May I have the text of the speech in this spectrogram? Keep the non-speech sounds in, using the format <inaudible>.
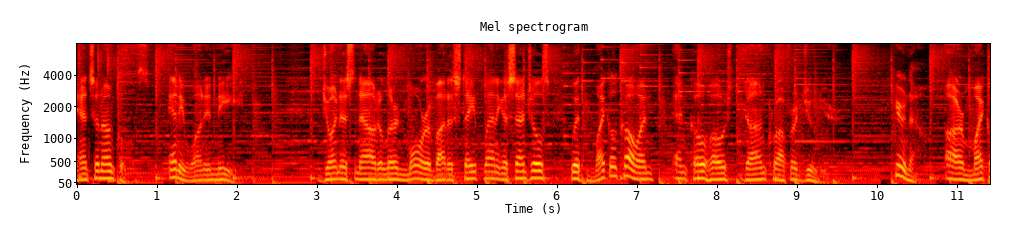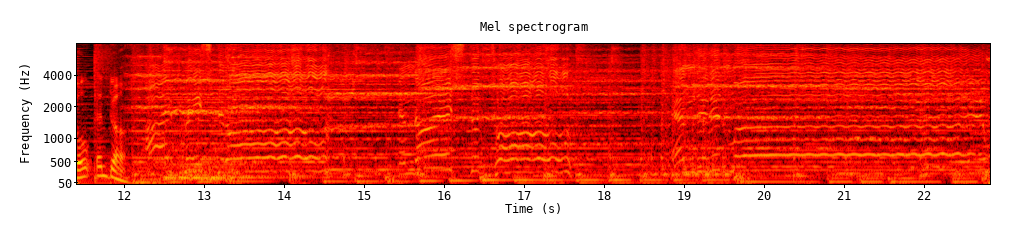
aunts and uncles, anyone in need. Join us now to learn more about estate planning essentials with Michael Cohen and co host Don Crawford Jr. Here now are Michael and Don. I faced it all, and I stood tall, and did it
